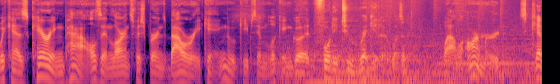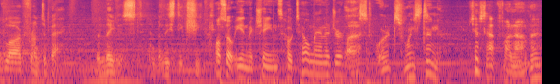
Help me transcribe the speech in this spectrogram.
Wick has caring pals in Laurence Fishburne's Bowery King, who keeps him looking good. 42 regular, wasn't it? While armored. It's Kevlar front to back. The latest in ballistic chic. Also, Ian McShane's hotel manager. Last words, Winston? Just have fun out there.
